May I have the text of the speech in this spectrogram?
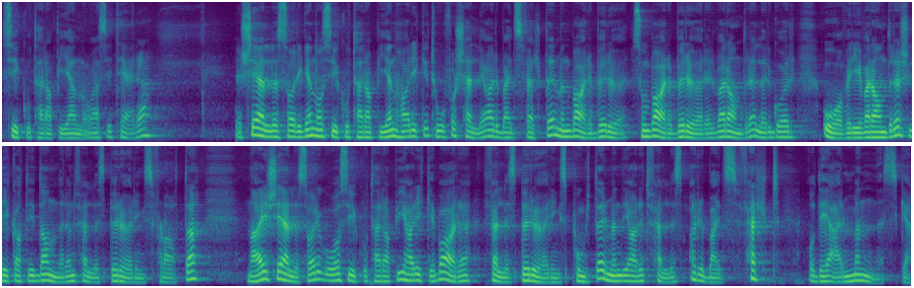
psykoterapien. og jeg siterer Sjelesorgen og psykoterapien har ikke to forskjellige arbeidsfelter bare berør, som bare berører hverandre eller går over i hverandre, slik at de danner en felles berøringsflate. Nei, sjelesorg og psykoterapi har ikke bare felles berøringspunkter, men de har et felles arbeidsfelt, og det er mennesket.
